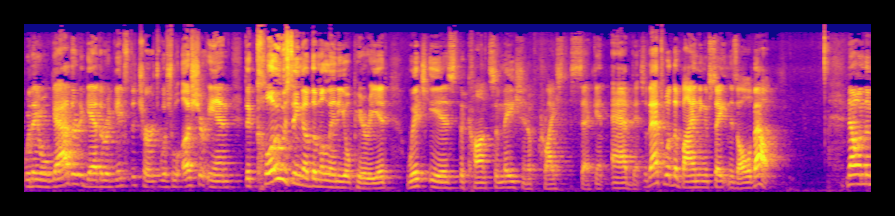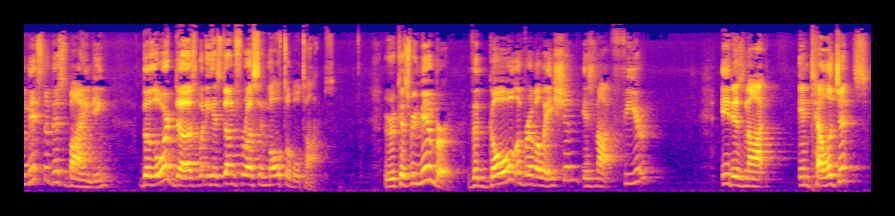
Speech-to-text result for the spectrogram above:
where they will gather together against the church, which will usher in the closing of the millennial period, which is the consummation of Christ's second advent. So that's what the binding of Satan is all about. Now, in the midst of this binding, the Lord does what He has done for us in multiple times. Because remember, the goal of revelation is not fear, it is not intelligence,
